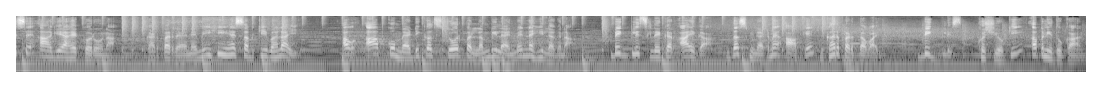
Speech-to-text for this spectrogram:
से आ गया है कोरोना। घर पर रहने में ही है सबकी भलाई। अब आपको मेडिकल स्टोर पर लंबी लाइन में नहीं लगना। बिग ब्लिस लेकर आएगा। 10 मिनट में आपके घर पर दवाई। बिग ब्लिस, खुशियों की अपनी दुकान।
